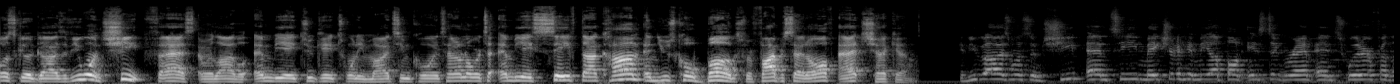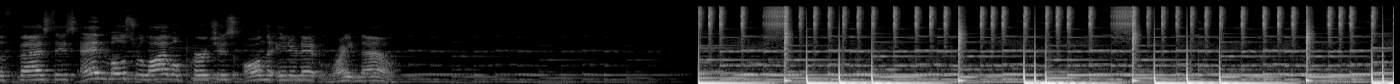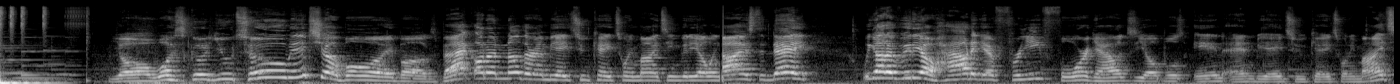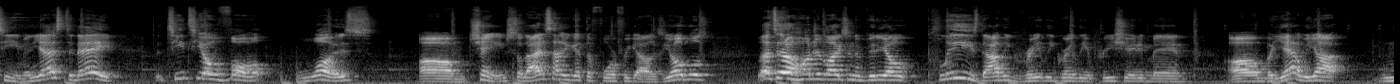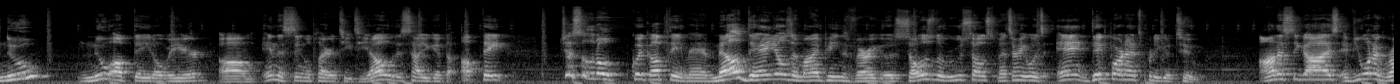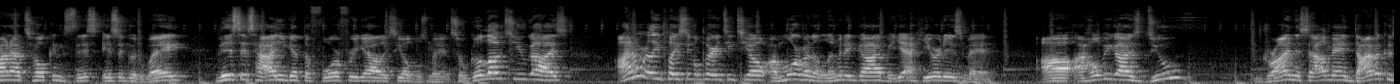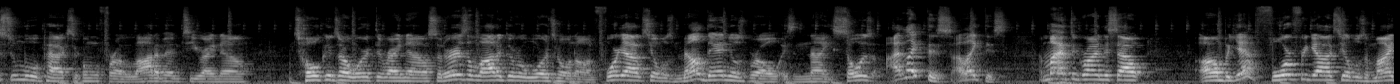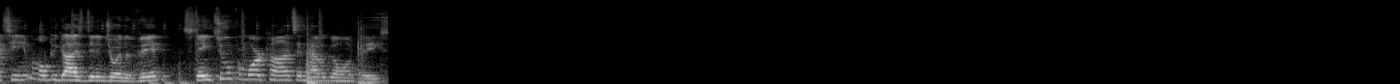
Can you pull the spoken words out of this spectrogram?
What's good, guys? If you want cheap, fast, and reliable NBA 2K20 My Team coins, head on over to NBASafe.com and use code BUGZ for 5% off at checkout. If you guys want some cheap MT, make sure to hit me up on Instagram and Twitter for the fastest and most reliable purchase on the internet right now. Yo, what's good YouTube? It's your boy Bugz back on another NBA 2K20 My Team video. And guys, today we got a video how to get free 4 Galaxy Opals in NBA 2K20 My Team. And yes, today the TTO Vault was um, changed. So that is how you get the 4 free Galaxy Opals. Let's hit 100 likes in the video. Please, that would be greatly, greatly appreciated, man. Um, but yeah, we got new new update over here um, in the single player TTO. This is how you get the update. Just a little quick update, man. Mel Daniels, in my opinion, is very good. So is LaRusso, Spencer Haywood's, and Dick Barnett's pretty good too. Honestly, guys, if you want to grind out tokens, this is a good way. This is how you get the four free Galaxy Opals, man. So good luck to you guys. I don't really play single player TTO. I'm more of an unlimited guy, but yeah, here it is, man. Uh, I hope you guys do grind this out, man. Diamond consumable packs are going for a lot of MT right now. Tokens are worth it right now. So there is a lot of good rewards going on. Four Galaxy Opals. Mel Daniels, bro, is nice. So is I like this. I like this. I might have to grind this out. Um, but yeah, four free Galaxy Opals on my team. Hope you guys did enjoy the vid. Stay tuned for more content. Have a good one. Peace.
